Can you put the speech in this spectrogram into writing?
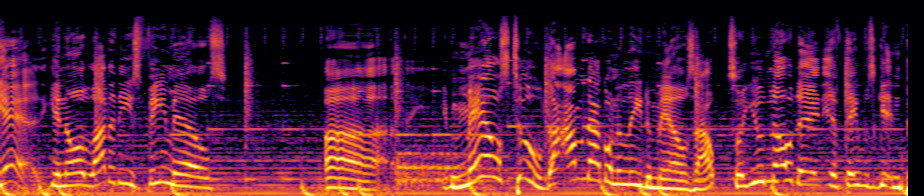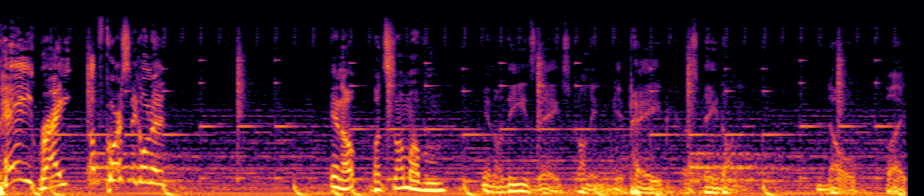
yeah you know a lot of these females uh males too. I'm not going to leave the males out. So you know that if they was getting paid right of course they're going to you know but some of them you know these days don't even get paid because they don't know. But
